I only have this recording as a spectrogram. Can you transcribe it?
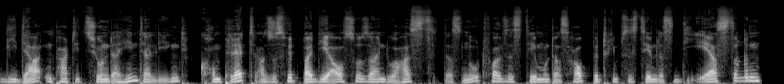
die Datenpartition dahinter liegend komplett, also es wird bei dir auch so sein, du hast das Notfallsystem und das Hauptbetriebssystem, das sind die ersteren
